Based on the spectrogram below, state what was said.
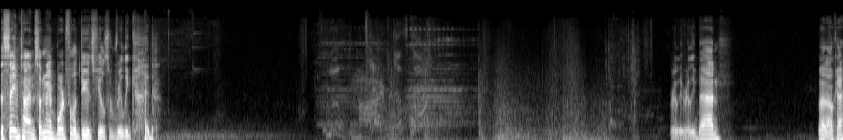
the same time, summoning a board full of dudes feels really good. Really, bad. But okay.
